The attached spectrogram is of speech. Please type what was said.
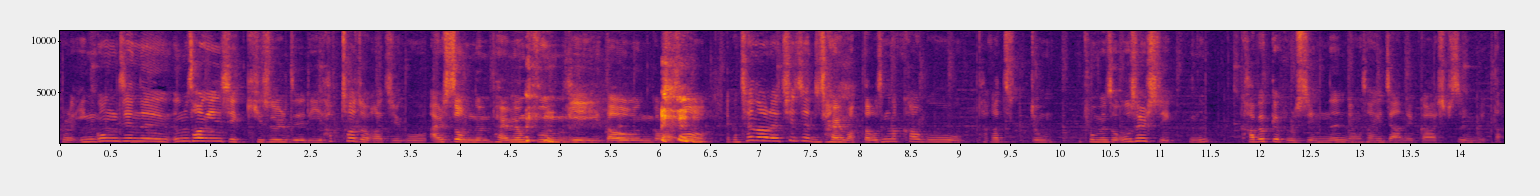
그런 인공지능 음성 인식 기술들이 합쳐져가지고 알 수 없는 발명품이 나온 거라서 약간 채널의 취지에도 잘 맞다고 생각하고 다 같이 좀 보면서 웃을 수 있는 가볍게 볼 수 있는 영상이지 않을까 싶습니다.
